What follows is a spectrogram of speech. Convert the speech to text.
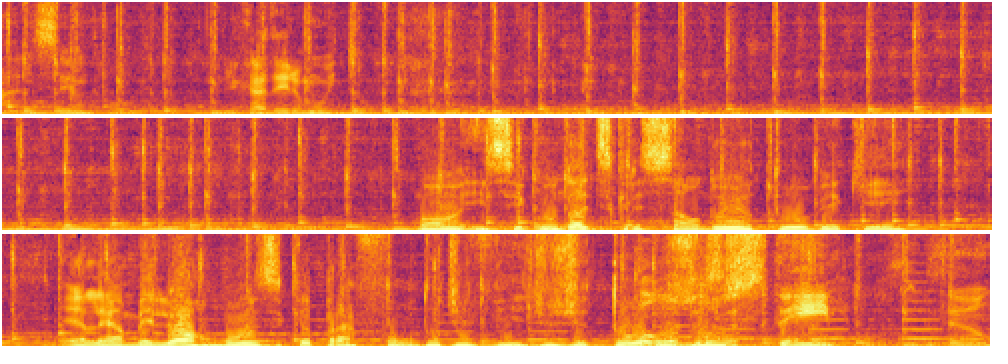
Ah, não sei um pouco. Brincadeira, muito. Bom, e segundo a descrição do YouTube aqui, ela é a melhor música pra fundo de vídeos de todos, Todos os tempos. Então,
